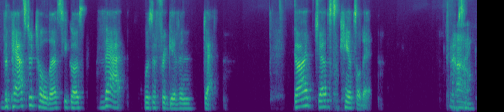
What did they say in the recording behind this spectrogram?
the pastor told us he goes that was a forgiven debt. God just canceled it Wow. Like,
